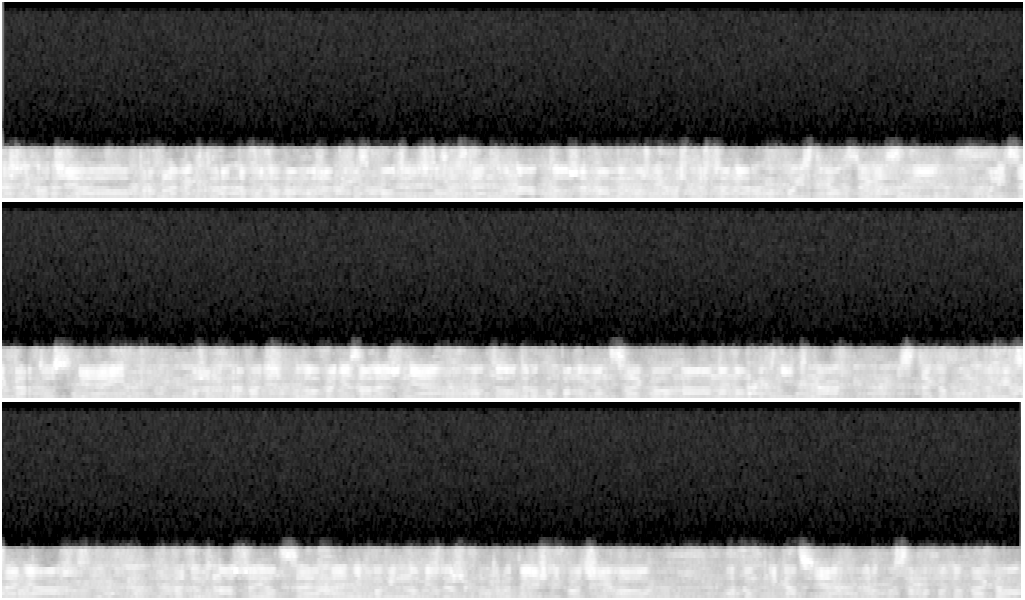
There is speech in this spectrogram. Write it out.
Jeśli chodzi o problemy, które ta budowa może przysporzyć, to ze względu na to, że mamy możliwość puszczenia ruchu po istniejącej jezdni ulicy Kartuskiej, możemy prowadzić budowę niezależnie od, od ruchu panującego na, na nowych nitkach i z tego punktu widzenia według naszej oceny nie powinno być dużych utrudnień, jeśli chodzi o, o komplikacje ruchu samochodowego.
